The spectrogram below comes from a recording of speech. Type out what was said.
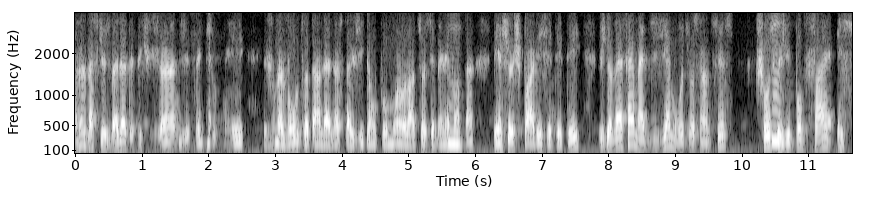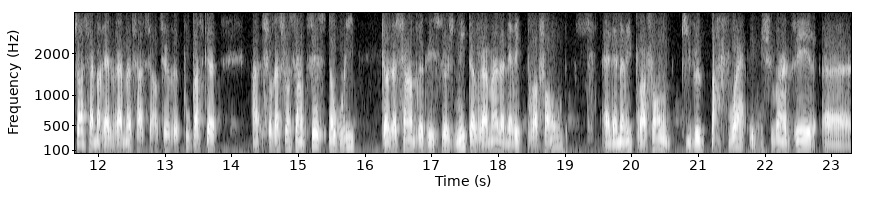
un, parce que je vais là depuis que je suis jeune, j'ai plein de souvenirs, je me vautre dans la nostalgie, donc pour moi, voilà, ça, c'est bien important. Mm. Bien sûr, je suis pas allé cet été. Je devais faire ma dixième route 66, chose mm. que j'ai pas pu faire, et ça, ça m'aurait vraiment fait sentir le pouls, parce que sur la 66, donc oui, tu as le centre des États-Unis, tu as vraiment l'Amérique profonde, euh, l'Amérique profonde qui veut parfois et souvent dire euh,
